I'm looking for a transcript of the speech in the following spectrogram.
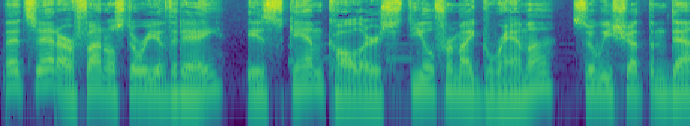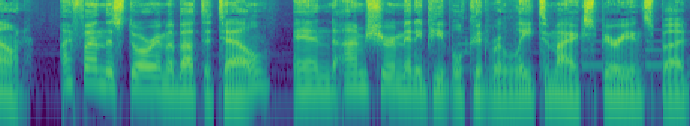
That said, our final story of the day is scam callers steal from my grandma, so we shut them down. I find the story I'm about to tell, and I'm sure many people could relate to my experience, but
